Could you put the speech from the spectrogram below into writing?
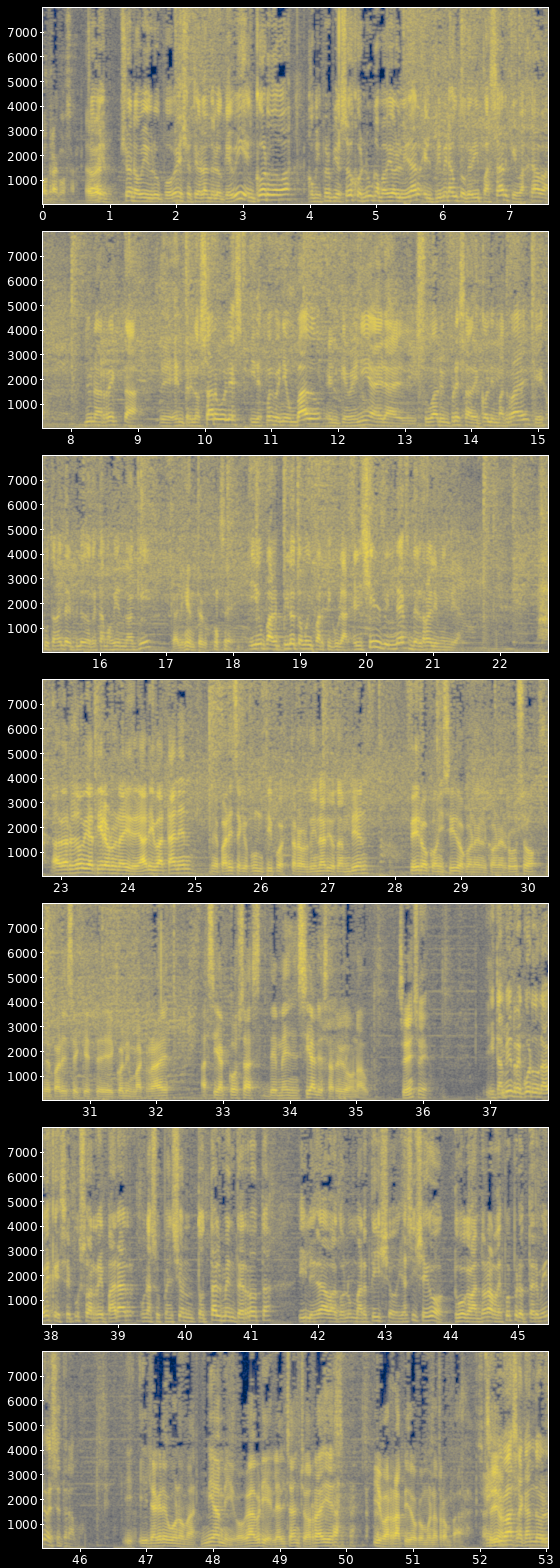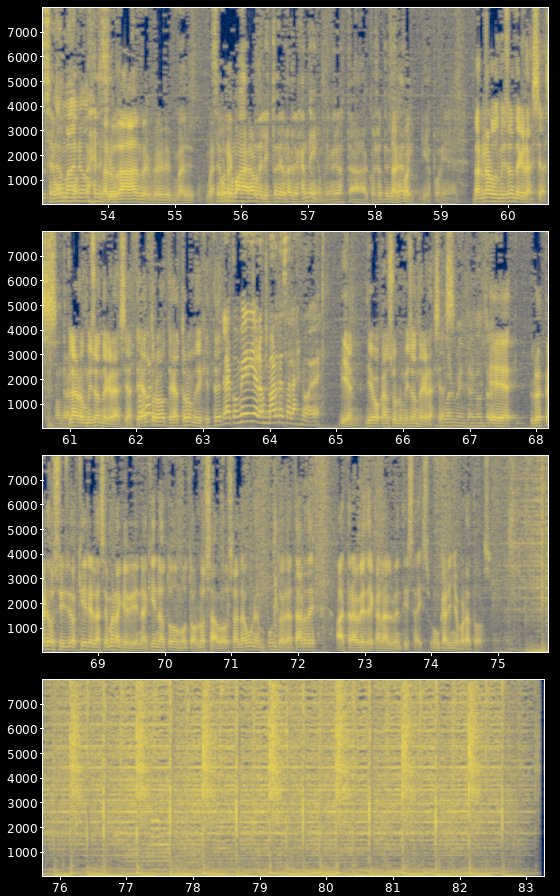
Otra cosa. a Está ver. bien, yo no vi Grupo B, yo estoy hablando de lo que vi en Córdoba, con mis propios ojos, nunca me voy a olvidar el primer auto que vi pasar, que bajaba de una recta de- entre los árboles y después venía un vado, el que venía era el Subaru Impresa de Colin McRae, que es justamente el piloto que estamos viendo aquí, Caliente como... Sí, y un par- piloto muy particular, el Gilles Villeneuve del Rally Mundial. A ver, yo voy a tirar una idea. Ari Batanen me parece que fue un tipo extraordinario también, pero coincido con el, con el ruso, me parece que este Colin McRae hacía cosas demenciales arriba de un auto. ¿Sí? Sí. Y también recuerdo una vez que se puso a reparar una suspensión totalmente rota y le daba con un martillo y así llegó. Tuvo que abandonar después, pero terminó ese tramo. Y, y le agrego uno más. Mi amigo Gabriel, el Chancho Reyes, iba rápido como una trompada. Y ¿Sí no? iba sacando El la segundo- mano. el Saludando. bueno, Segundo una- más ganador de la historia del rally argentino. Primero está Coyote Villar y después viene él. Bernardo, un millón de gracias. Claro, un millón de gracias. Teatro, teatro, me dijiste. La comedia los martes a las 9. Bien, Diego Jansur, un millón de gracias. Igualmente, al contrario. Eh, lo espero, si Dios quiere, la semana que viene, aquí en A Todo Motor, los sábados, a la una en punto de la tarde, a través de Canal 26. Un cariño para todos.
